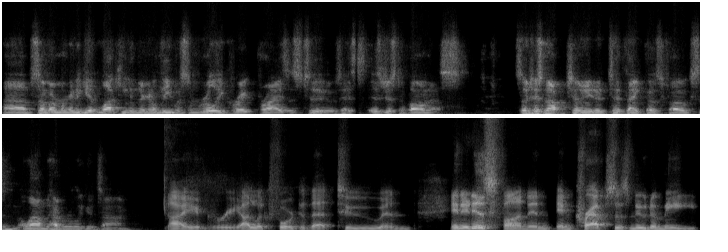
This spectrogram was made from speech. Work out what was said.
um, some of them are going to get lucky and they're going to leave with some really great prizes too, as, as just a bonus. So just an opportunity to, to thank those folks and allow them to have a really good time. I agree. I look forward to that too. And and it is fun. And and craps is new to me.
